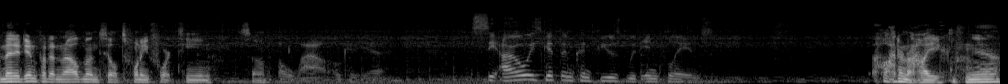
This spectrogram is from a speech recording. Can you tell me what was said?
and then they didn't put out an album until 2014. So Oh wow. Okay. Yeah. See, I always get them confused with In Flames. oh, I don't know how you yeah.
